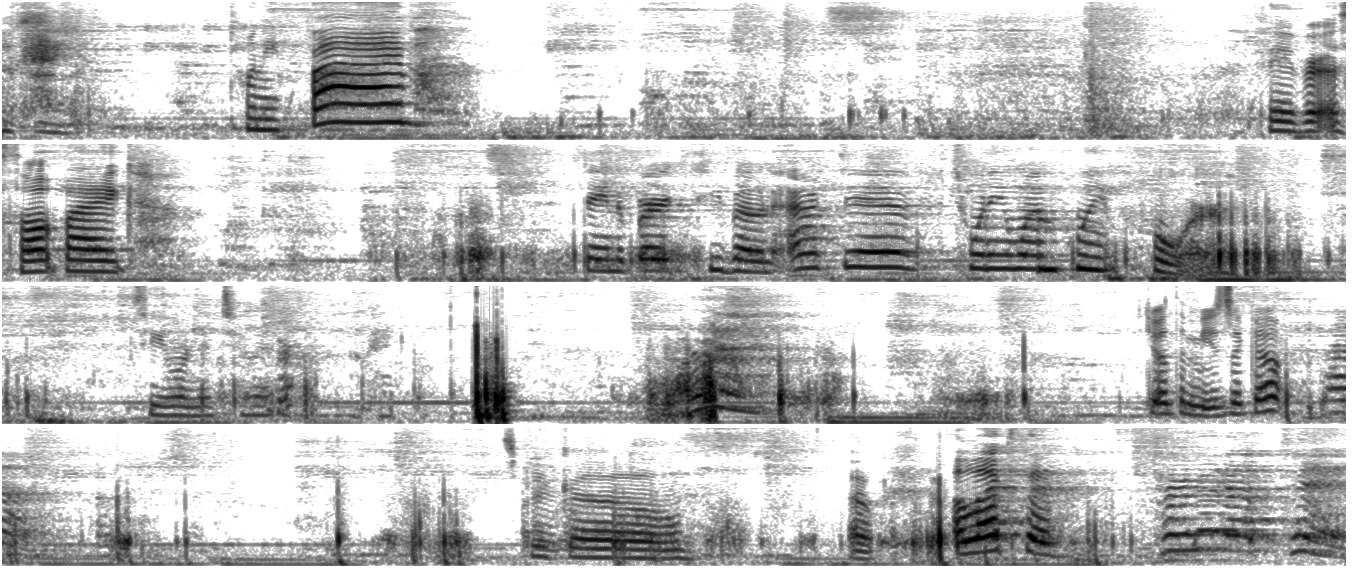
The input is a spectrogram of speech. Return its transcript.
Okay, 25. Favorite assault bike. Dana Burke T-Bone Active, 21.4. So you wanted to it? Okay. Do you want the music up? We go. Oh, Alexa, turn it up 10.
